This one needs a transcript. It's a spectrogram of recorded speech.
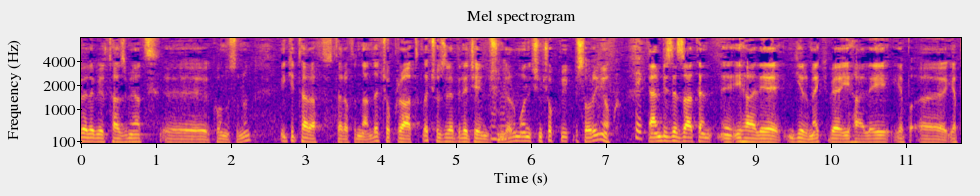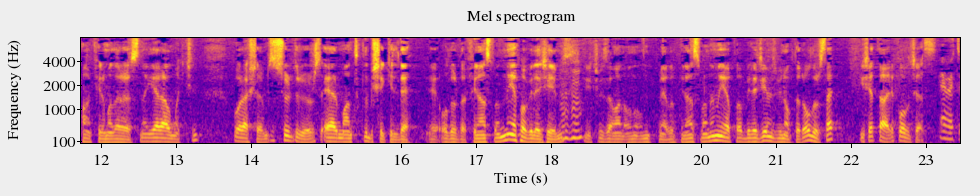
böyle bir tazminat e, konusunun iki taraf tarafından da çok rahatlıkla çözülebileceğini düşünüyorum. Onun için çok büyük bir sorun yok. Peki. Yani biz de zaten e, ihaleye girmek ve ihaleyi yap- e, yapan firmalar arasında yer almak için uğraşlarımızı sürdürüyoruz. Eğer mantıklı bir şekilde e, olur da finansmanını yapabileceğimiz, hiçbir zaman onu unutmayalım, finansmanını yapabileceğimiz bir noktada olursak işe talip olacağız. Evet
